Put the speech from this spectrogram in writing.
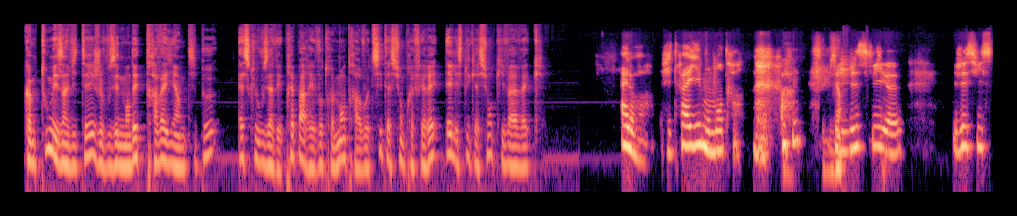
comme tous mes invités, je vous ai demandé de travailler un petit peu. Est-ce que vous avez préparé votre mantra, votre citation préférée et l'explication qui va avec? Alors, j'ai travaillé mon mantra. Ah, bien. je, suis, euh, je suis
